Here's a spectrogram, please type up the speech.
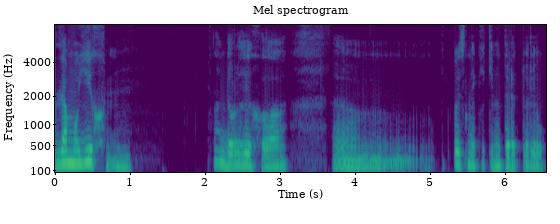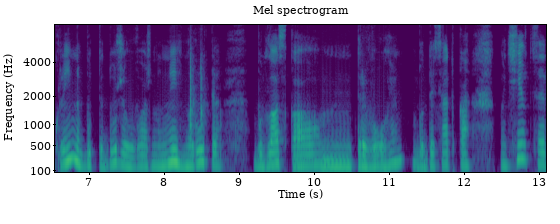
Для моїх дорогих е, е, підписників, які на території України, будьте дуже уважні. Не ігноруйте, будь ласка, тривоги, бо десятка мечів це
